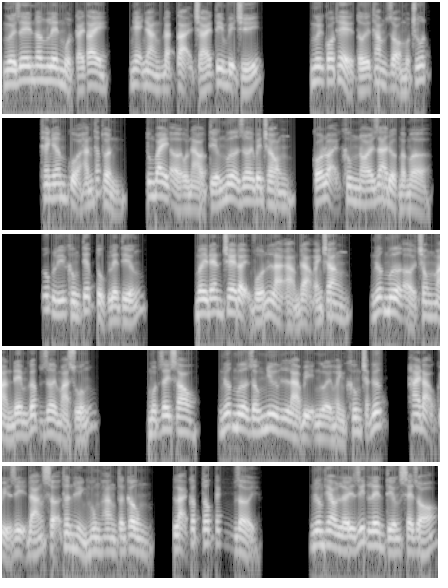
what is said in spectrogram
Người dê nâng lên một cái tay, nhẹ nhàng đặt tại trái tim vị trí ngươi có thể tới thăm dò một chút. Thanh âm của hắn thấp thuần, tung bay ở ồn ào tiếng mưa rơi bên trong, có loại không nói ra được mờ mờ. Ước lý không tiếp tục lên tiếng. Mây đen che đậy vốn là ảm đạm ánh trăng, nước mưa ở trong màn đêm gấp rơi mà xuống. Một giây sau, nước mưa giống như là bị người hoành không chặt đứt, hai đạo quỷ dị đáng sợ thân hình hung hăng tấn công, lại cấp tốc tách rời. Nương theo lấy rít lên tiếng xe gió,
